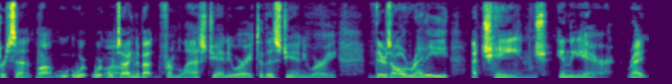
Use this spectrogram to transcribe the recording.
percent. Wow. We're, we're, wow. we're, talking about from last January to this January. There's already a change in the air, right?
